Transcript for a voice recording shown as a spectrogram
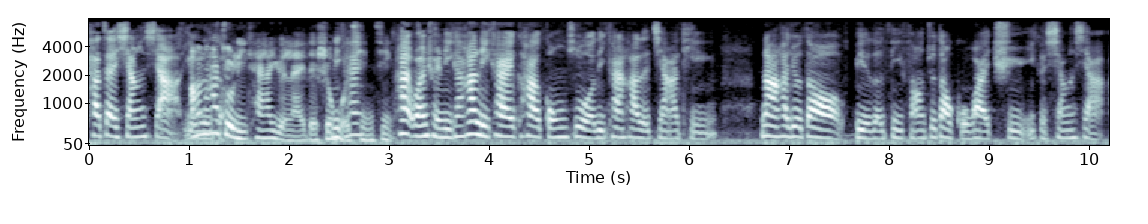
他在乡下，然后他就离开他原来的生活情境，他完全离开，他离开他的工作，离开他的家庭，那他就到别的地方，就到国外去一个乡下。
